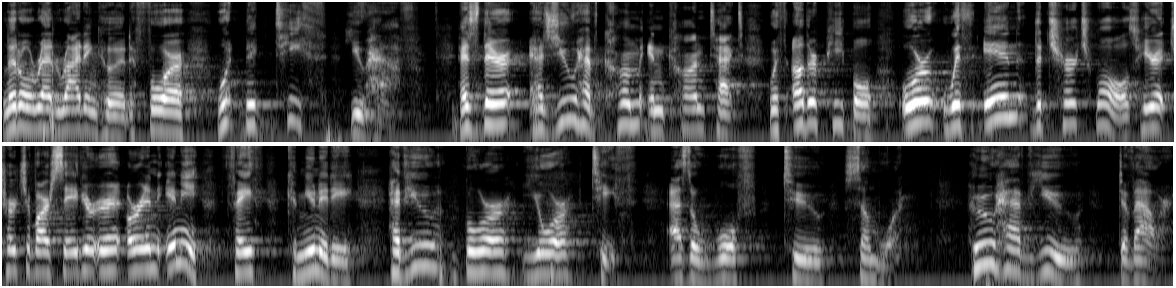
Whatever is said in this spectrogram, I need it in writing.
Little Red Riding Hood, for what big teeth you have. As, there, as you have come in contact with other people or within the church walls here at Church of Our Savior or, or in any faith community, have you bore your teeth as a wolf to someone? Who have you devoured?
